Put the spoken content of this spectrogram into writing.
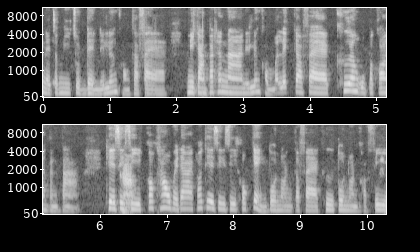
เนี่ยจะมีจุดเด่นในเรื่องของกาแฟ มีการพัฒนาในเรื่องของเมล็ดกาแฟ เครื่องอุปกรณ์ต่างๆ TACC ก็เข้าไปได้เพราะ TACC เขาเก่งตัวนอนกาแฟคือตัวนอนคอฟฟี่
